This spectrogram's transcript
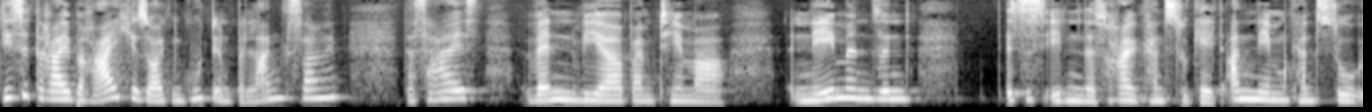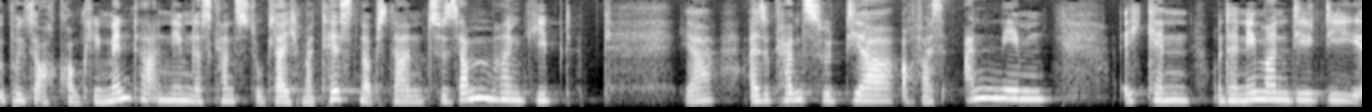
Diese drei Bereiche sollten gut in Balance sein. Das heißt, wenn wir beim Thema Nehmen sind, ist es eben eine Frage, kannst du Geld annehmen, kannst du übrigens auch Komplimente annehmen, das kannst du gleich mal testen, ob es da einen Zusammenhang gibt. Ja, also kannst du dir auch was annehmen. Ich kenne Unternehmer, die, die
